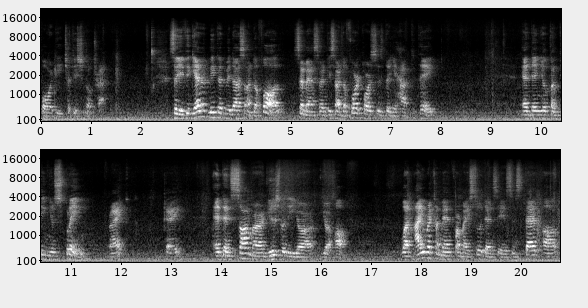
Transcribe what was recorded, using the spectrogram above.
for the traditional track. So if you get admitted with us on the fall semester, these are the four courses that you have to take. And then you'll continue spring, right? Okay? And then summer, usually you're, you're off. What I recommend for my students is instead of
